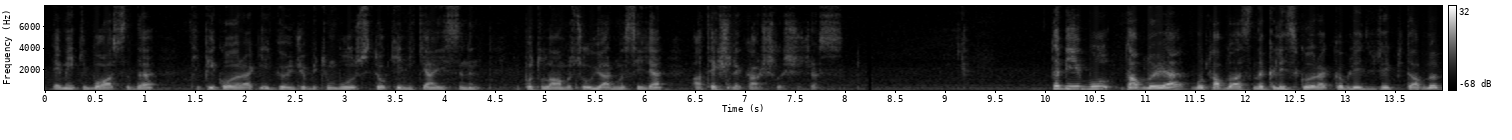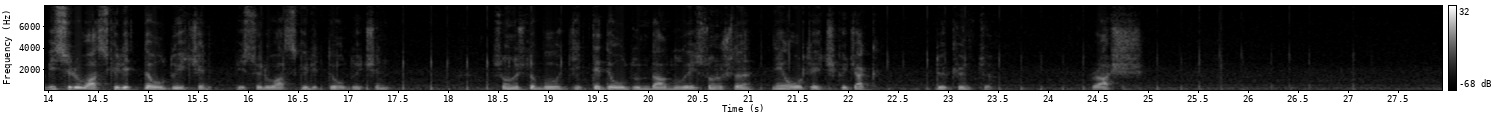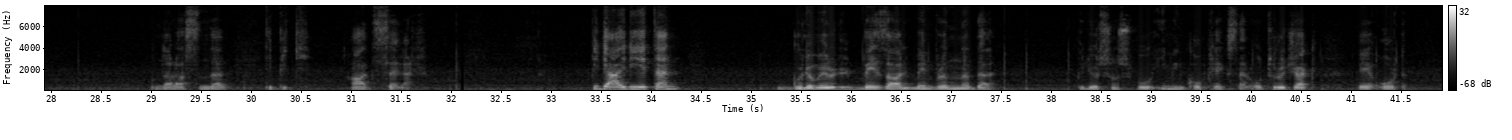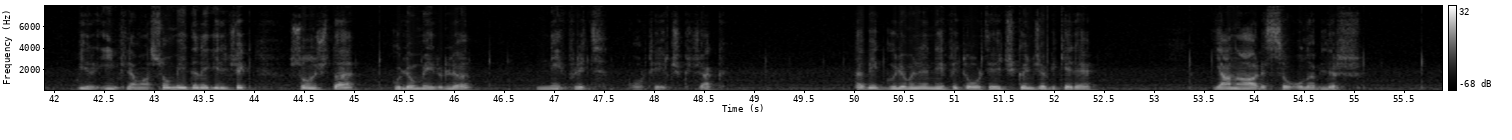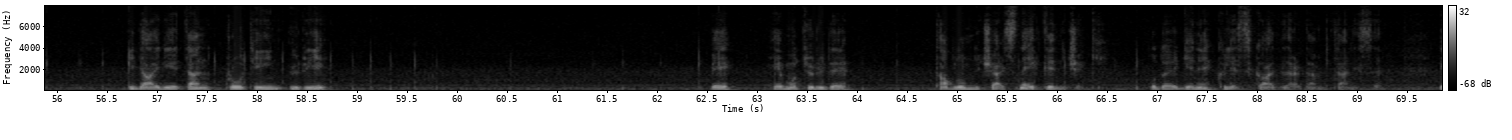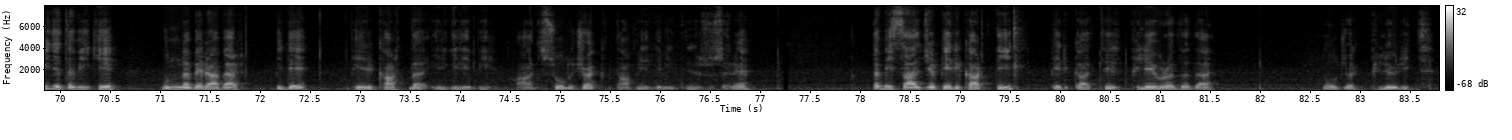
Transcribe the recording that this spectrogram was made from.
Demek ki bu hastada tipik olarak ilk önce bütün bu stokin hikayesinin hipotalamusu uyarmasıyla ateşle karşılaşacağız. Tabii bu tabloya, bu tablo aslında klasik olarak kabul edilecek bir tablo. Bir sürü vaskülit de olduğu için, bir sürü vaskülit de olduğu için sonuçta bu ciltte de olduğundan dolayı sonuçta ne ortaya çıkacak? Döküntü. Rush. Bunlar aslında tipik hadiseler. Bir de ayrıyeten glomerül bezal membranına da biliyorsunuz bu immün kompleksler oturacak ve orada bir inflamasyon meydana gelecek. Sonuçta glomerülü nefrit ortaya çıkacak. Tabi glomerülü nefrit ortaya çıkınca bir kere yan ağrısı olabilir. Bir de ayrıyeten protein üri ve hemotürü de tablonun içerisine eklenecek. Bu da gene klasik hadilerden bir tanesi. Bir de tabii ki bununla beraber bir de perikartla ilgili bir hadise olacak tahmin edebildiğiniz üzere. Tabii sadece perikart değil, perikart değil, plevrada da ne olacak? Pleurit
